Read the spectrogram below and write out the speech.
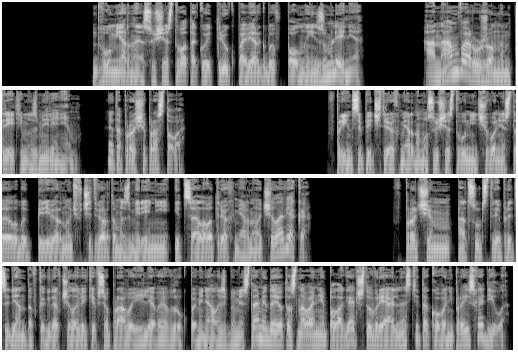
Двумерное существо такой трюк поверг бы в полное изумление. А нам, вооруженным третьим измерением, это проще простого. В принципе, четырехмерному существу ничего не стоило бы перевернуть в четвертом измерении и целого трехмерного человека. Впрочем, отсутствие прецедентов, когда в человеке все правое и левое вдруг поменялось бы местами, дает основание полагать, что в реальности такого не происходило.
